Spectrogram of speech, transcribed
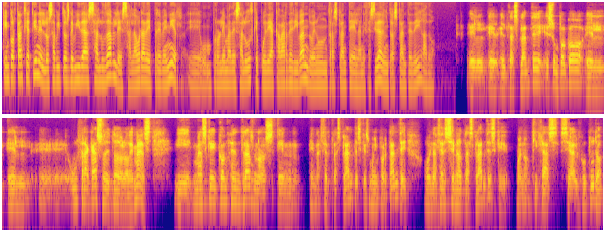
¿Qué importancia tienen los hábitos de vida saludables a la hora de prevenir eh, un problema de salud que puede acabar derivando en un trasplante, en la necesidad de un trasplante de hígado? El, trasplante es un poco eh, un fracaso de todo lo demás. Y más que concentrarnos en, hacer trasplantes, que es muy importante, o en hacer senotrasplantes, que, bueno, quizás sea el futuro,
